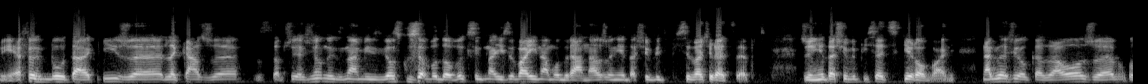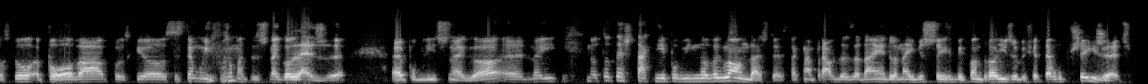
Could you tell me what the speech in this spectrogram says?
I efekt był taki, że lekarze z zaprzyjaźnionych z nami związków zawodowych sygnalizowali nam od rana, że nie da się wypisywać recept, że nie da się wypisać skierowań. Nagle się okazało, że po prostu połowa polskiego systemu informatycznego leży publicznego. E, no i no to też tak nie powinno wyglądać. To jest tak naprawdę zadanie dla Najwyższej Izby Kontroli, żeby się temu przyjrzeć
